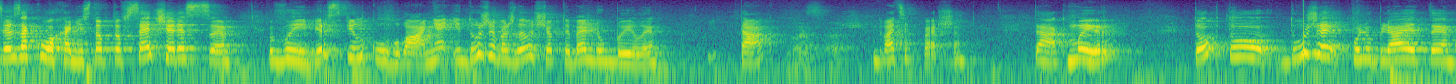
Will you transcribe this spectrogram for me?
Це закоханість, тобто все через е, вибір, спілкування, і дуже важливо, щоб тебе любили. Так. 21. Так, мир. Тобто дуже полюбляєте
